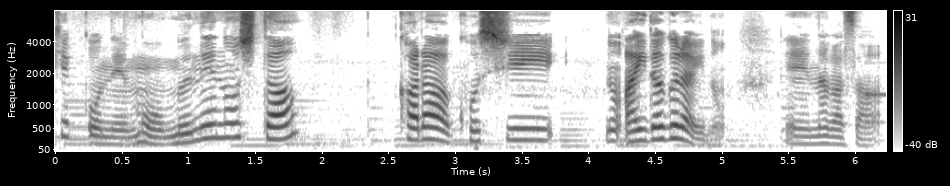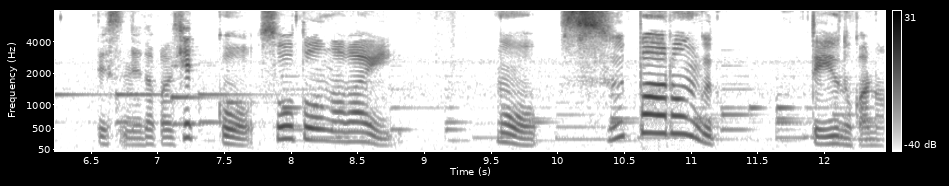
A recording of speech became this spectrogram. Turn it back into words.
結構ね、もう胸の下から腰の間ぐらいの、えー、長さですね。だから結構相当長い、もうスーパーロングってっていうのかな。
